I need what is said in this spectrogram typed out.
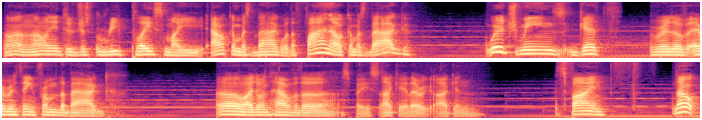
Oh, now I need to just replace my alchemist bag with a fine alchemist bag. Which means get rid of everything from the bag. Oh, I don't have the space. Okay, there we go. I can... It's fine. No,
